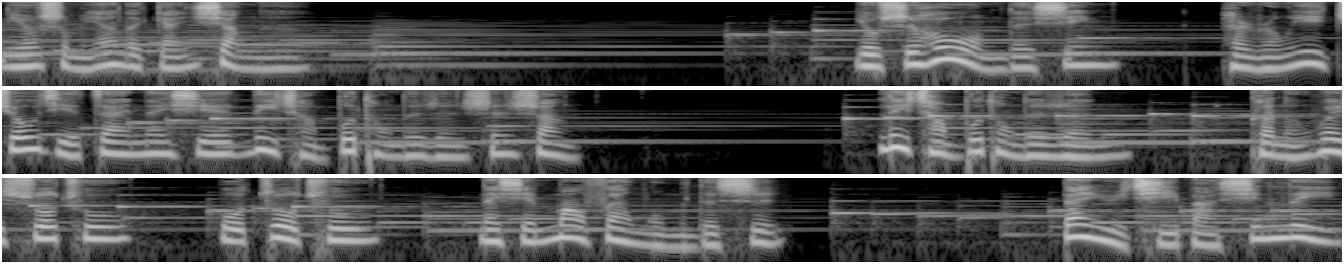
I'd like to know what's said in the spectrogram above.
你有什么样的感想呢？有时候我们的心很容易纠结在那些立场不同的人身上，立场不同的人可能会说出或做出那些冒犯我们的事，但与其把心力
